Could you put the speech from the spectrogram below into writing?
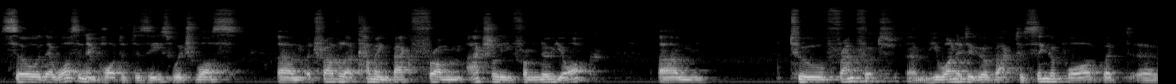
So there was an imported disease, which was um, a traveler coming back from actually from New York um, to Frankfurt. Um, he wanted to go back to Singapore, but uh,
